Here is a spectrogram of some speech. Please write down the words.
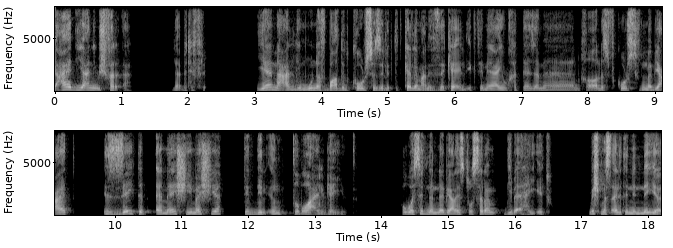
عادي يعني مش فارقة. لا بتفرق. يا معلمونا في بعض الكورسز اللي بتتكلم عن الذكاء الاجتماعي وخدتها زمان خالص في كورس في المبيعات إزاي تبقى ماشي ماشية تدي الانطباع الجيد؟ هو سيدنا النبي عليه الصلاة والسلام دي بقى هيئته. مش مسألة إن النية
